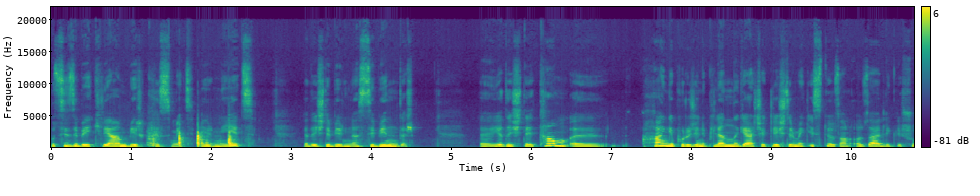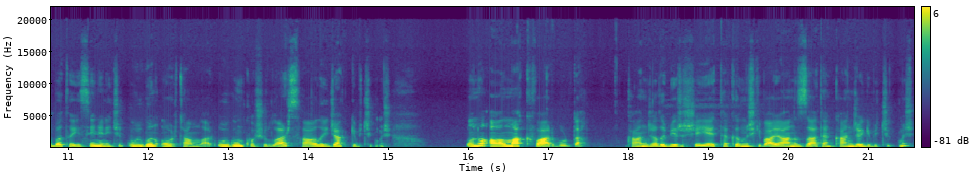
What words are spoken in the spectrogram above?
Bu sizi bekleyen bir kısmet, bir niyet ya da işte bir nasibindir. Ee, ya da işte tam e, hangi projenin planını gerçekleştirmek istiyorsan özellikle Şubat ayı senin için uygun ortamlar, uygun koşullar sağlayacak gibi çıkmış. Onu almak var burada. Kancalı bir şeye takılmış gibi. Ayağınız zaten kanca gibi çıkmış.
